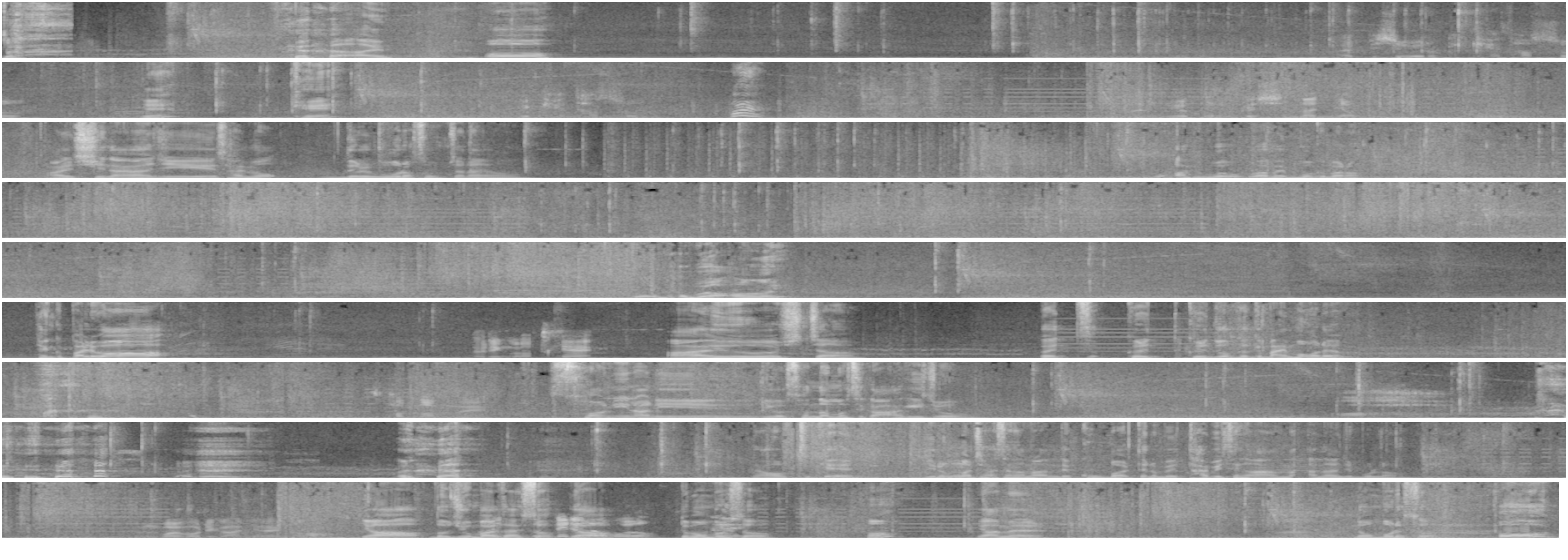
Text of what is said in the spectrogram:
아유 어 RPC 왜 이렇게 개 탔어? 예? 개? 왜 개 탔어? 아니 왜 그렇게 신났냐고 아니 씨 나야지 삶이 어- 늘 우울할 수 없잖아요 어, 앞에 뭐야 앞에 뭐가 많아 어 뭐야 어이? 탱크 빨리 와 느린 거 어떻게? 아유 진짜 그래 그래 그래 누가 그렇게 많이 먹으래요? 선 넘네. 선이라니 이거 선 넘었으니까 악이죠 야 어떻게 이런 건잘 생각나는데 공부할 때는 왜 답이 생각 안, 안 하는지 몰라 머리가 아니랄까. 야 너 지금 말 다 했어? 또 때리라고요? 야너뭐 했어? 어? 야멜 너뭐 했어? 어?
